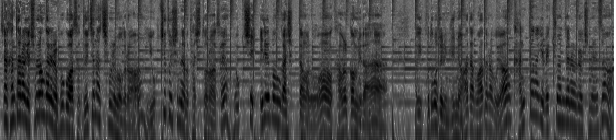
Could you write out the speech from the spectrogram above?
자 간단하게 출렁다리를 보고 와서 늦은 아침을 먹으러 욕지도 시내로 다시 돌아와서요. 욕지 1번가 식당으로 가볼 겁니다. 여기 고등어조림 유명하다고 하더라고요. 간단하게 맥주 한 잔을 걸치면서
